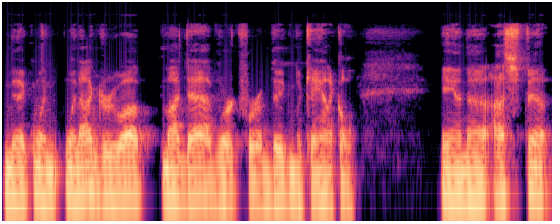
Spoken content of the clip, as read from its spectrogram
Nick, when when I grew up, my dad worked for a big mechanical, and uh, I spent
